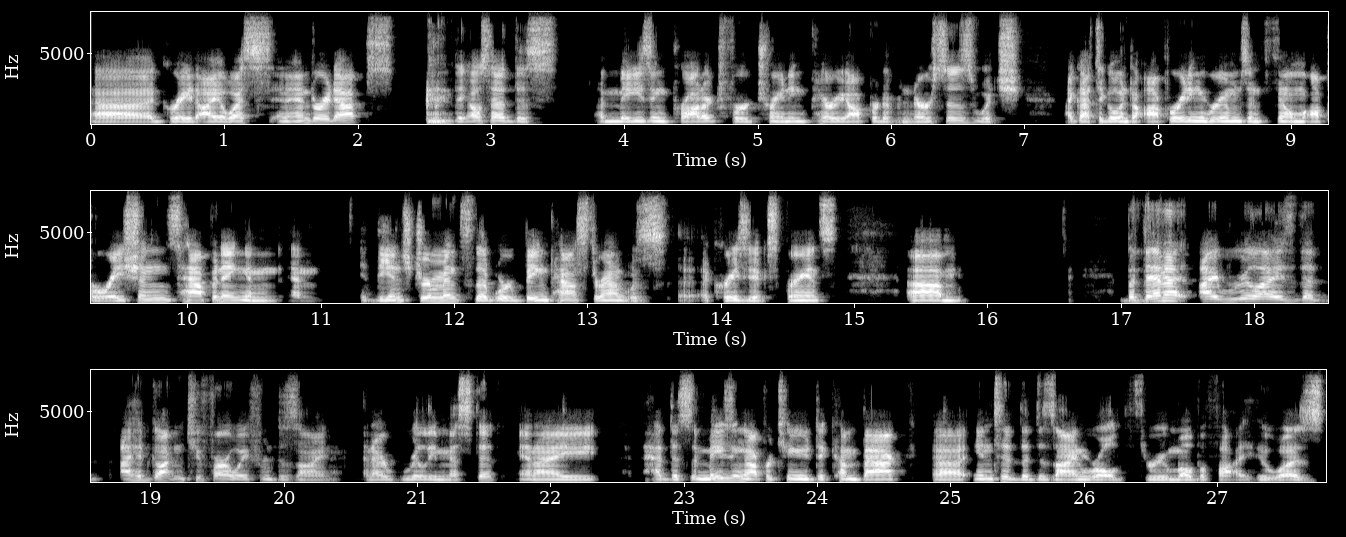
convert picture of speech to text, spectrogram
uh, grade iOS and Android apps. they also had this amazing product for training perioperative nurses, which I got to go into operating rooms and film operations happening and, and the instruments that were being passed around was a crazy experience. Um, but then I, I realized that I had gotten too far away from design and I really missed it. And I had this amazing opportunity to come back uh, into the design world through Mobify, who was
